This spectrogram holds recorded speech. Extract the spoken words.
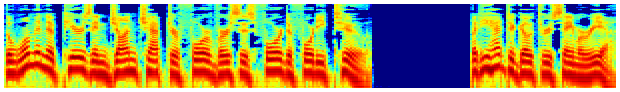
The woman appears in John chapter 4 verses 4 to 42. But he had to go through Samaria.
